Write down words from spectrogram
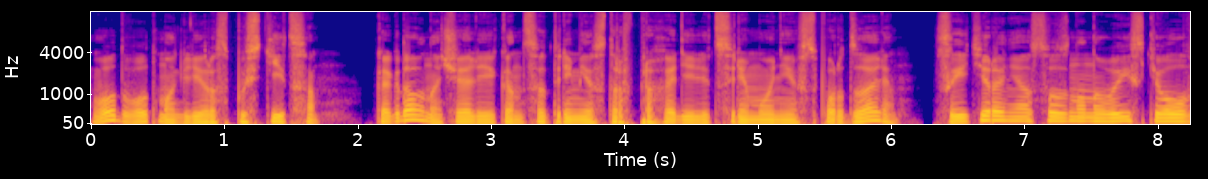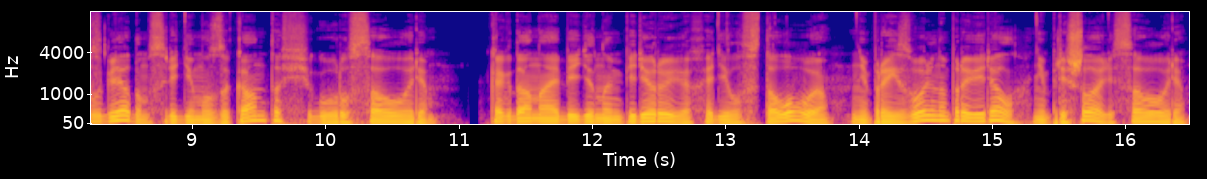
вот-вот могли распуститься. Когда в начале и конце триместров проходили церемонии в спортзале, Саитира неосознанно выискивал взглядом среди музыкантов фигуру Саори. Когда на обеденном перерыве ходил в столовую, непроизвольно проверял, не пришла ли Саори.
